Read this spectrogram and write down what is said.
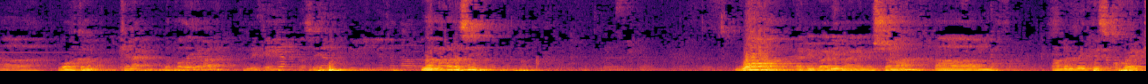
Uh, welcome. Can I, ¿lo puedo llevar? Sí. No, mejor así. Welcome, everybody. My name is Sean. Um, I'm going to make this quick.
